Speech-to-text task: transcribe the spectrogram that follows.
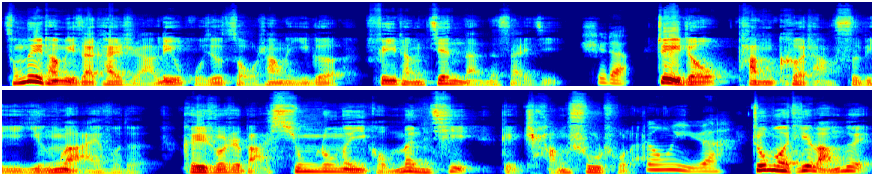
从那场比赛开始啊，利物浦就走上了一个非常艰难的赛季。是的，这周他们客场四比一赢了埃弗顿。可以说是把胸中的一口闷气给长舒出来。终于啊，周末踢狼队，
